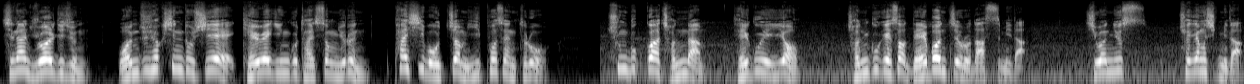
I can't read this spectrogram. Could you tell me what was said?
지난 6월 기준 원주 혁신도시의 계획 인구 달성률은 85.2%로 충북과 전남, 대구에 이어 전국에서 네 번째로 낮습니다. 지원 뉴스 최경식입니다.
